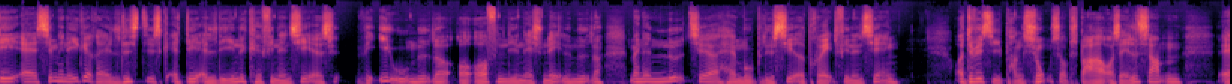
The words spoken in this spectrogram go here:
det er simpelthen ikke realistisk, at det alene kan finansieres ved EU-midler og offentlige nationale midler. Man er nødt til at have mobiliseret privat finansiering og det vil sige pensionsopsparer os alle sammen, øh,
